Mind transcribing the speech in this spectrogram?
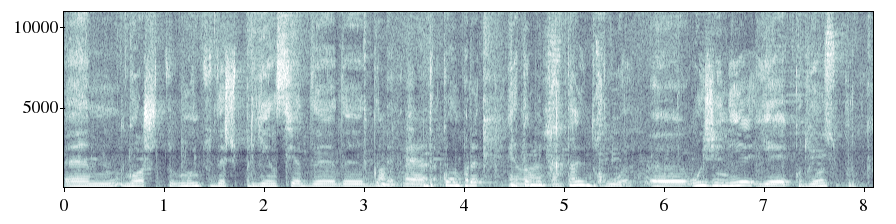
um, gosto muito da experiência de, de, de compra, de compra. E também de retalho de rua. Uh, hoje em dia, e é curioso porque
